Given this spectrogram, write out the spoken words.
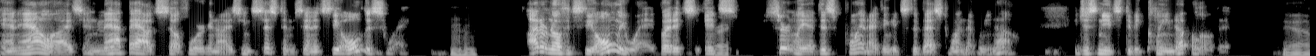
and analyze and map out self-organizing systems, and it's the oldest way. Mm-hmm. I don't know if it's the only way, but it's it's right. certainly at this point, I think it's the best one that we know. It just needs to be cleaned up a little bit. Yeah.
